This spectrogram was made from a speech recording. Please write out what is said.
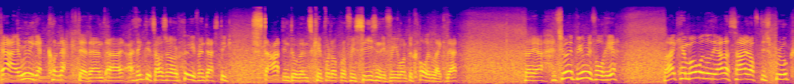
yeah, I really get connected and uh, I think it's also a really fantastic start into landscape photography season if we want to call it like that. So yeah, it's really beautiful here. I came over to the other side of this brook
